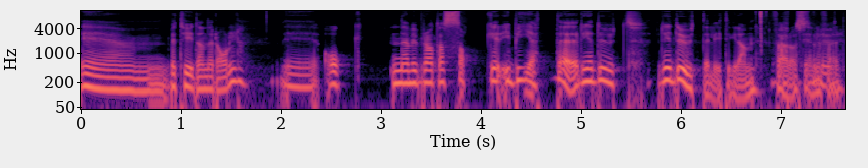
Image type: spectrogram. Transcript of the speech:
uh, betydande roll. Eh, och när vi pratar socker i bete, red ut, red ut det lite grann för Absolut. oss Jennifer.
